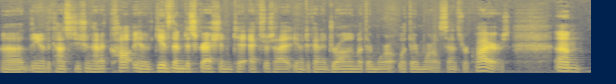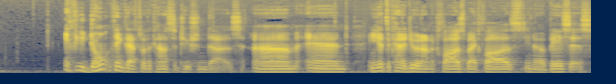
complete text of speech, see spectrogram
Uh, you know, the Constitution kind of call, you know gives them discretion to exercise, you know, to kind of draw on what their moral what their moral sense requires. Um, if you don't think that's what the Constitution does, um, and and you have to kind of do it on a clause by clause, you know, basis.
